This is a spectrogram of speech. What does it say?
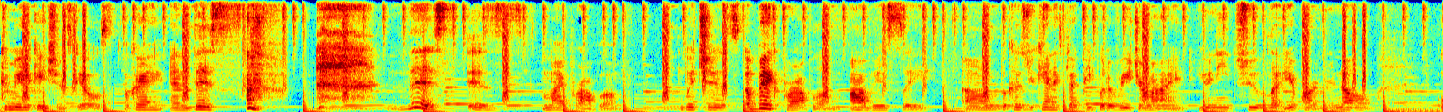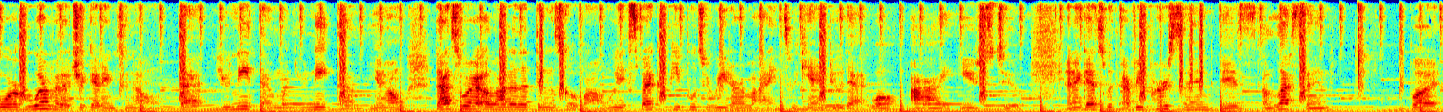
communication skills, okay? And this this is my problem, which is a big problem, obviously, um, because you can't expect people to read your mind. You need to let your partner know, or whoever that you're getting to know, that you need them when you need them. You know, that's where a lot of the things go wrong. We expect people to read our minds. We can't do that. Well, I used to. And I guess with every person is a lesson. But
